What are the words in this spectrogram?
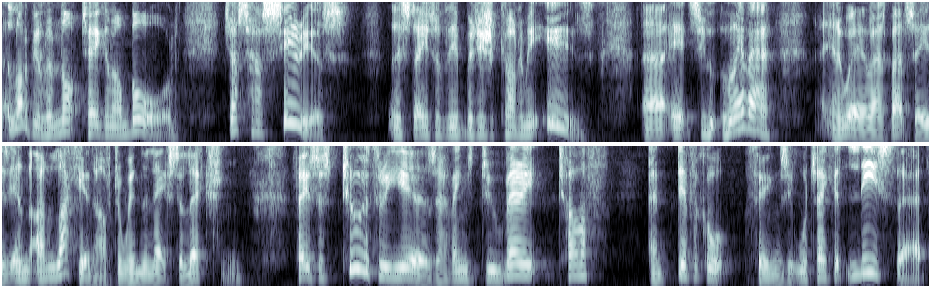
a lot of people have not taken on board just how serious the state of the British economy is. Uh, it's whoever, in a way, I was about to say, is unlucky enough to win the next election, faces two or three years of having to do very tough and difficult things. It will take at least that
